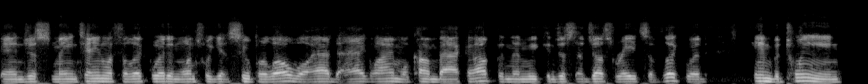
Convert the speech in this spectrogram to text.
and just maintain with the liquid. And once we get super low, we'll add the ag lime, we'll come back up, and then we can just adjust rates of liquid in between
